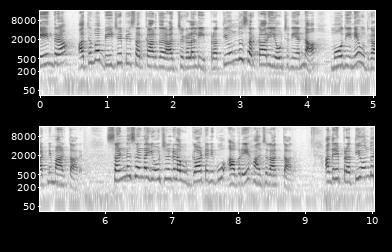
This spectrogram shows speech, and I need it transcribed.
ಕೇಂದ್ರ ಅಥವಾ ಬಿಜೆಪಿ ಸರ್ಕಾರದ ರಾಜ್ಯಗಳಲ್ಲಿ ಪ್ರತಿಯೊಂದು ಸರ್ಕಾರಿ ಯೋಜನೆಯನ್ನ ಮೋದಿನೇ ಉದ್ಘಾಟನೆ ಮಾಡ್ತಾರೆ. ಸಣ್ಣ ಸಣ್ಣ ಯೋಜನೆಗಳ ಉದ್ಘಾಟನೆಗೂ ಅವರೇ ಹಾಜರಾಗ್ತಾರೆ. ಅಂದರೆ ಪ್ರತಿಯೊಂದು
